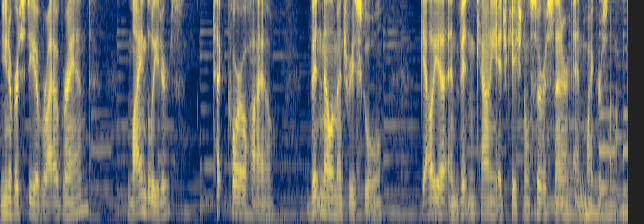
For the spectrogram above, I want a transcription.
University of Rio Grande, Mind Leaders, TechCorps Ohio, Vinton Elementary School, Gallia and Vinton County Educational Service Center, and Microsoft.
